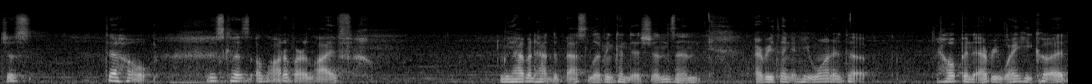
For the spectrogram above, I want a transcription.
just to help. Just because a lot of our life, we haven't had the best living conditions and everything and he wanted to help in every way he could.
